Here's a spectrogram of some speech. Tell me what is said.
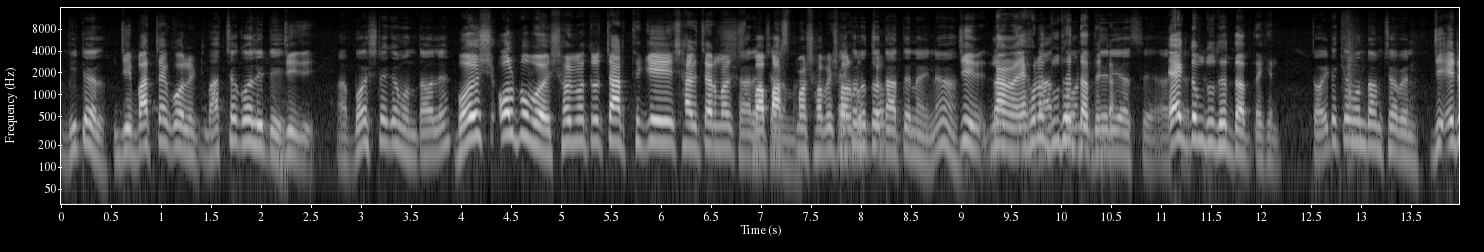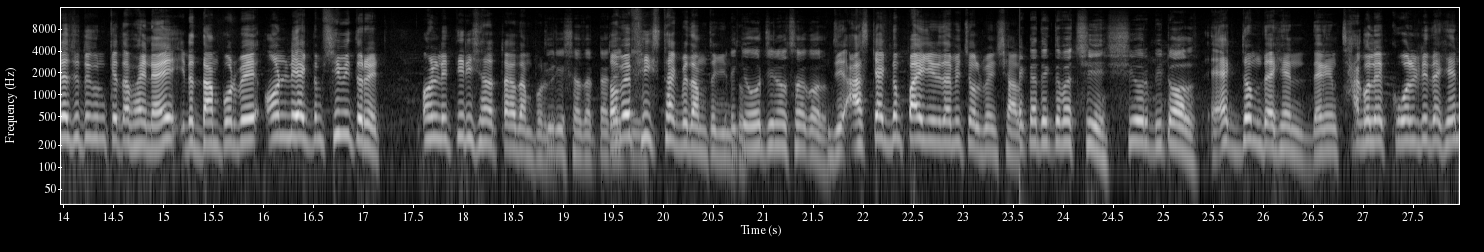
বিটেল? জি বাচ্চা কোয়ালিটি বাচ্চা কোয়ালিটি জি জি। বয়সটা কেমন তাহলে? বয়স অল্প বয়স সবেমাত্র চার থেকে সাড়ে চার মাস বা পাঁচ মাস। হবে সর্বোচ্চ তো দাঁতে নাই না? জি না না এখনও দুধের দাঁত এটা। আছে। আচ্ছা, একদম আচ্ছা। দুধের দাঁত দেখেন। তো এটা কেমন দাম চাবেন? যে এটা যদি কোন ক্রেতা ভাই নেয় এটার দাম পড়বে অনলি একদম সীমিত রেট অনলি তিরিশ হাজার টাকা দাম পড়বে। তিরিশ হাজার টাকা তবে ফিক্স থাকবে দামটা এটা কিন্তু। কি অরিজিনাল ছাগল? আজকে একদম পাইকারি দামে চলবে ইনশাআল্লাহ। একটা দেখতে পাচ্ছি শিওর বিটল। একদম দেখেন দেখেন ছাগলের কোয়ালিটি দেখেন।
